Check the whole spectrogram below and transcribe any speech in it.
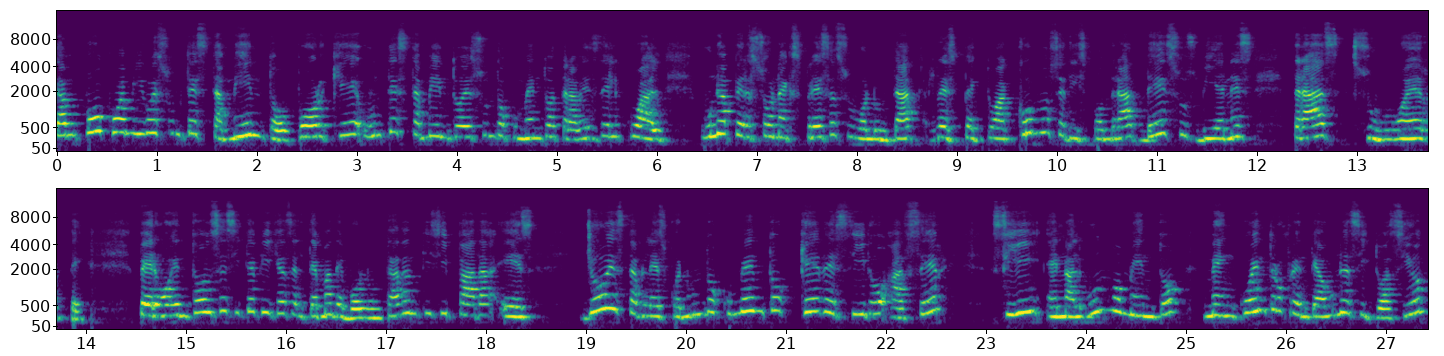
Tampoco, amigo, es un testamento, porque un testamento es un documento a través del cual una persona expresa su voluntad respecto a cómo se dispondrá de sus bienes tras su muerte. Pero entonces, si te fijas, el tema de voluntad anticipada es, yo establezco en un documento qué decido hacer si en algún momento me encuentro frente a una situación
